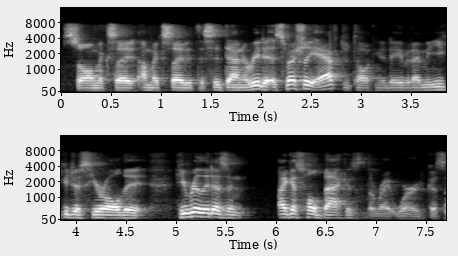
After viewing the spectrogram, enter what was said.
so I'm excited. I'm excited to sit down and read it, especially after talking to David. I mean, you could just hear all the. He really doesn't I guess hold back isn't the right word because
